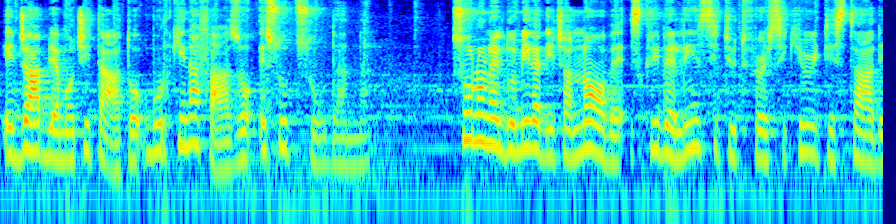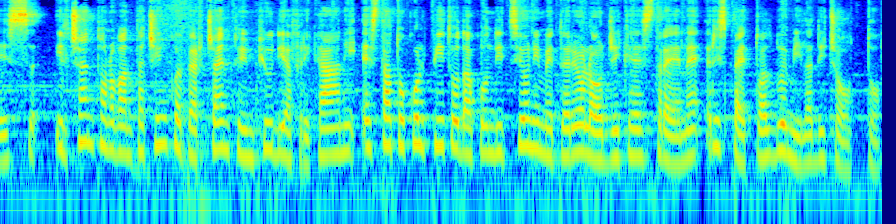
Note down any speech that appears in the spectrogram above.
E già abbiamo citato Burkina Faso e Sud Sudan. Solo nel 2019, scrive l'Institute for Security Studies, il 195% in più di africani è stato colpito da condizioni meteorologiche estreme rispetto al 2018.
